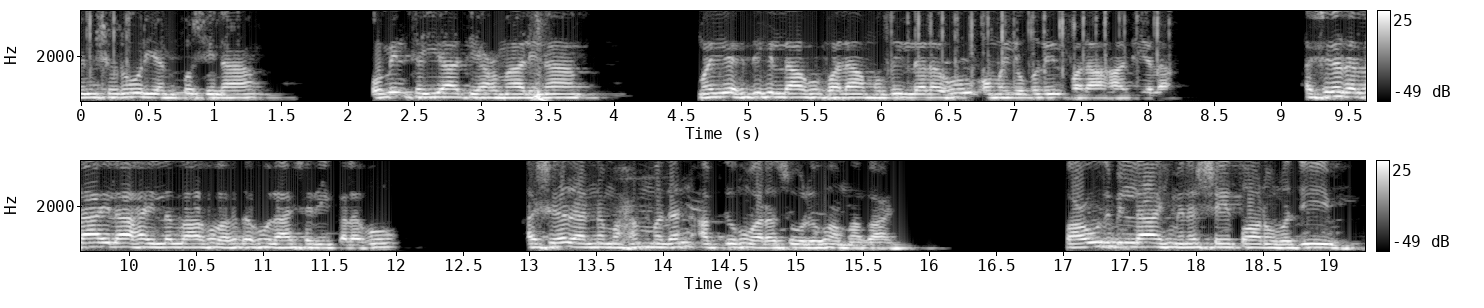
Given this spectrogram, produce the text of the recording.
من شرور أنفسنا ومن سيئات أعمالنا. من يهده الله فلا مضل له ومن يضلل فلا هادي له. أشهد أن لا إله إلا الله وحده لا شريك له. أشهد أن محمدا عبده ورسوله أما بعد. فأعوذ بالله من الشيطان الرجيم.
